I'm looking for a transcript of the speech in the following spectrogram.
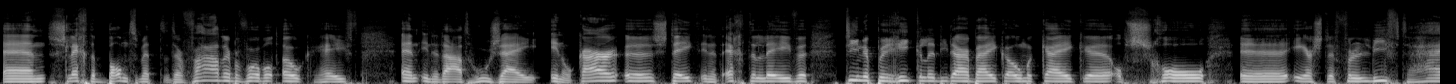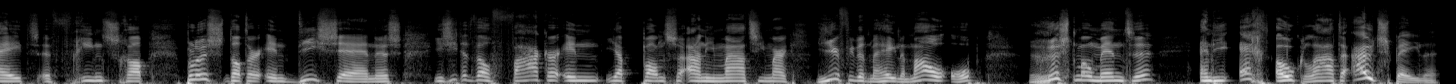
En slechte band met haar vader bijvoorbeeld ook heeft. En inderdaad, hoe zij in elkaar uh, steekt in het echte leven. Tienerperikelen die daarbij komen kijken. Op school. Uh, eerste verliefdheid. Uh, vriendschap. Plus dat er in die scènes. Je ziet het wel vaker in Japanse animatie. Maar hier viel het me helemaal op. Rustmomenten. En die echt ook laten uitspelen.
